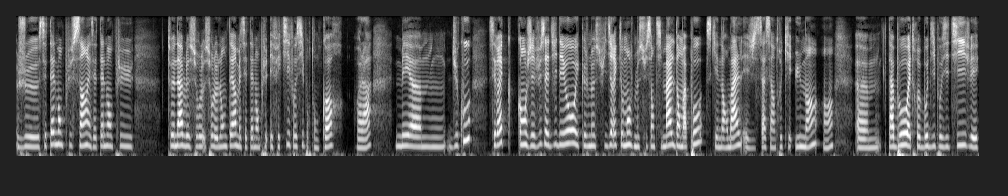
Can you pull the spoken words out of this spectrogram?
je, c'est tellement plus sain et c'est tellement plus tenable sur, sur le long terme et c'est tellement plus effectif aussi pour ton corps. Voilà. Mais euh, du coup, c'est vrai que quand j'ai vu cette vidéo et que je me suis directement, je me suis sentie mal dans ma peau, ce qui est normal, et ça c'est un truc qui est humain. Hein. Euh, t'as beau être body positif et,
